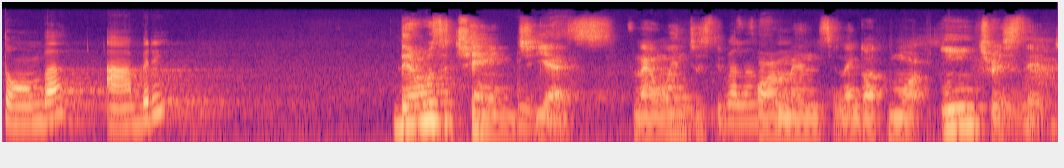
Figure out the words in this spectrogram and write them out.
Tomba, abre. There was a change, yes. And I went to the performance and I got more interested.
